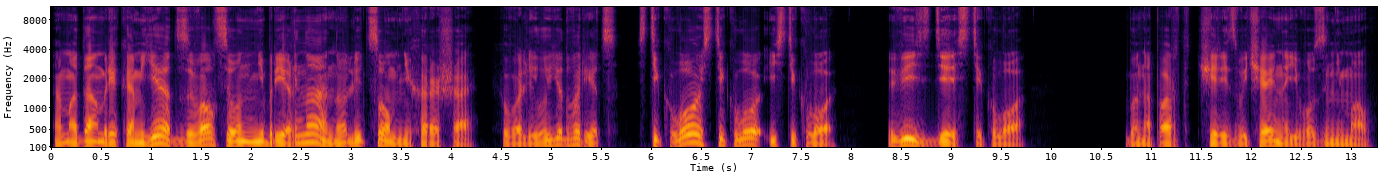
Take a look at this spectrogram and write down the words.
А мадам Рекамье отзывался он небрежно, но лицом нехороша. Хвалил ее дворец. Стекло, стекло и стекло. Везде стекло. Бонапарт чрезвычайно его занимал.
